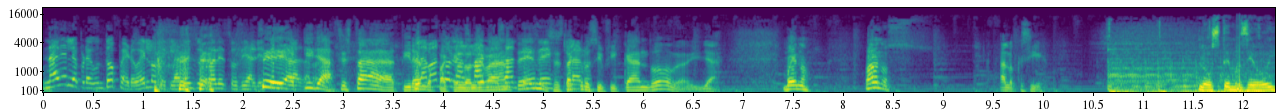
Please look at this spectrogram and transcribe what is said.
nadie le preguntó, pero él lo declaró en sus redes sociales. Sí, aquí ya se está tirando Lavando para que lo levanten, antes se está claro. crucificando y ya. Bueno, vámonos a lo que sigue. Los temas de hoy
